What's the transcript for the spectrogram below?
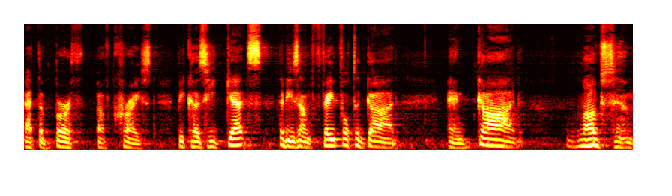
at the birth of Christ because he gets that he's unfaithful to God and God loves him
